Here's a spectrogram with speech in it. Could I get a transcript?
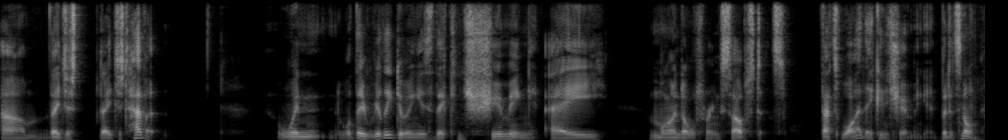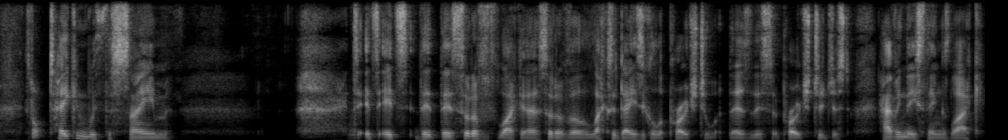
Um, they just they just have it. When what they're really doing is they're consuming a mind altering substance. That's why they're consuming it, but it's not it's not taken with the same. It's, it's it's there's sort of like a sort of a lackadaisical approach to it. There's this approach to just having these things like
